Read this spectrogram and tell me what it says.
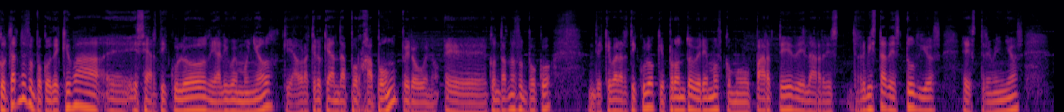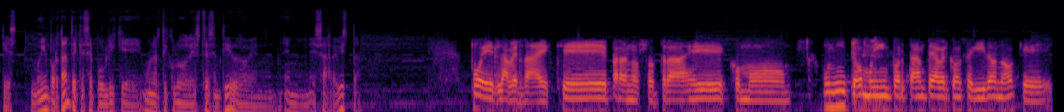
Contadnos un poco de qué va eh, ese artículo de Aliwen Muñoz, que ahora creo que anda por Japón, pero bueno, eh, contadnos un poco de qué va el artículo, que pronto veremos como parte de la revista de estudios extremeños, que es muy importante que se publique un artículo de este sentido en esa revista. Pues la verdad es que para nosotras es como un hito muy importante haber conseguido ¿no? que,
